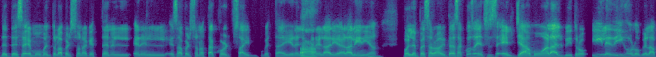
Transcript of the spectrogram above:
desde ese momento la persona que está en el, en el, esa persona está courtside, porque está ahí en el, en el área de la línea, pues le empezaron a gritar esas cosas y entonces él llamó al árbitro y le dijo lo que la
